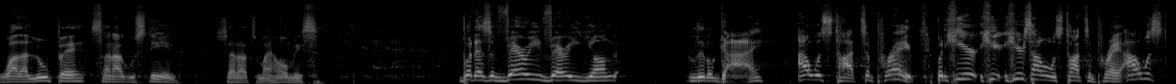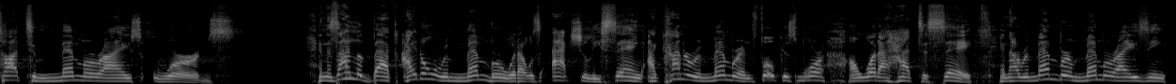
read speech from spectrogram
Guadalupe San Agustin. Shout out to my homies. But as a very, very young little guy, I was taught to pray. But here, here, here's how I was taught to pray I was taught to memorize words. And as I look back, I don't remember what I was actually saying. I kind of remember and focus more on what I had to say. And I remember memorizing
